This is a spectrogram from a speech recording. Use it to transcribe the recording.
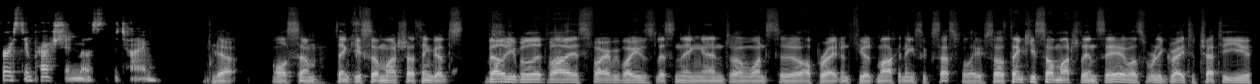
first impression most of the time. Yeah. Awesome. Thank you so much. I think that's valuable advice for everybody who's listening and uh, wants to operate in field marketing successfully. So thank you so much, Lindsay. It was really great to chat to you.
